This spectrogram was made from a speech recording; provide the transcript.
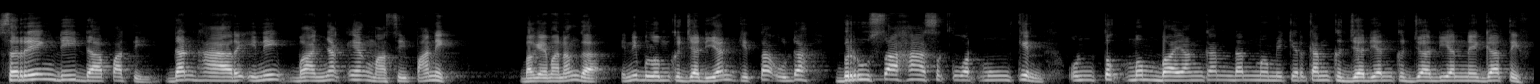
Sering didapati dan hari ini banyak yang masih panik. Bagaimana enggak? Ini belum kejadian kita udah berusaha sekuat mungkin untuk membayangkan dan memikirkan kejadian-kejadian negatif.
